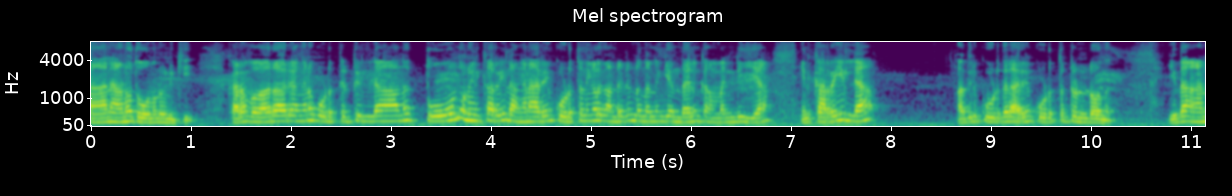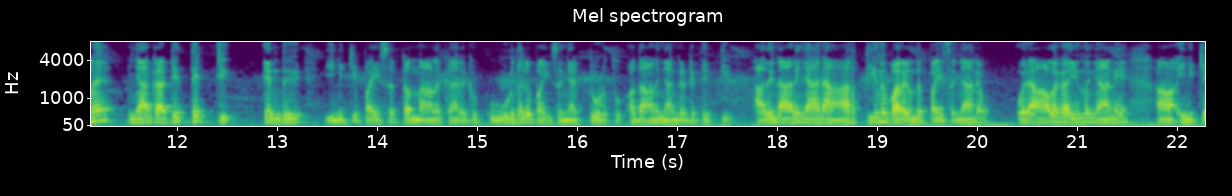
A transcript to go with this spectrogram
ഞാനാണോ തോന്നുന്നു എനിക്ക്. കാരണം വേറെ ആരും അങ്ങനെ കൊടുത്തിട്ടില്ല എന്ന് തോന്നുന്നു. എനിക്കറിയില്ല. അങ്ങനെ ആരെയും കൊടുത്ത് നിങ്ങൾ കണ്ടിട്ടുണ്ടെന്നുണ്ടെങ്കിൽ എന്തായാലും കമന്റ് ചെയ്യുക എനിക്കറിയില്ല അതിൽ കൂടുതൽ ആരെയും കൊടുത്തിട്ടുണ്ടോന്ന്. ഇതാണ് ഞാൻ കാട്ടിയ തെറ്റ്. എന്ത്? എനിക്ക് പൈസ ഇട്ടുന്ന ആൾക്കാർക്ക് കൂടുതൽ പൈസ ഞാൻ ഇട്ട് കൊടുത്തു. അതാണ് ഞാൻ കണ്ടി തെറ്റ്. അതിനാണ് ഞാൻ ആർത്തി എന്ന് പറയുന്നത് പൈസ. ഞാൻ ഒരാളെ കയ്യിൽ നിന്ന് ഞാൻ എനിക്ക്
